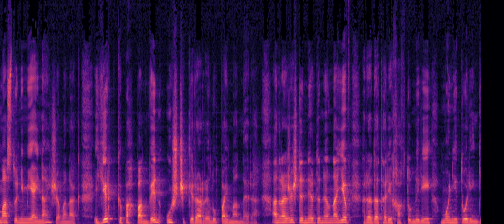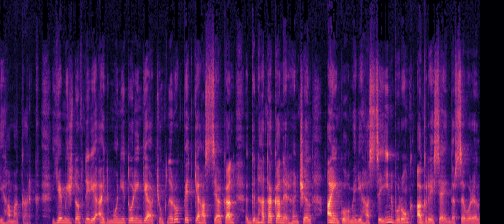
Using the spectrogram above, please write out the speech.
իմաստունի միայն այն ժամանակ, երբ կպահպանվեն ուժ չկիրառելու պայմանները։ Անհրաժեշտ է ներդնել նաև հրադադարի խախտումների մոնիտորինգ մոնիտորինգի համակարգ։ Եվ միջնորդների այդ մոնիտորինգի արդյունքներով պետք է հասցեական գնահատականներ հնչել այն կողմերի հասցեին, որոնք ագրեսիա են դրսևորել,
